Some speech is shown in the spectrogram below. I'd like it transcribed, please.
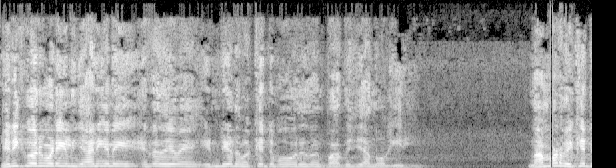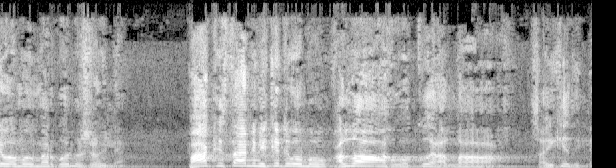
എനിക്ക് ഒരു മടിയിൽ ഞാനിങ്ങനെ എന്റെ ദൈവമേ ഇന്ത്യയുടെ വിക്കറ്റ് പോകരുതെന്ന് പ്രാർത്ഥിച്ച് ഞാൻ നോക്കിയിരിക്കും. നമ്മുടെ വിക്കറ്റ് പോകുമ്പോൾ ഇവന്മാർക്ക് ഒരു പ്രശ്നമില്ല പാകിസ്ഥാന്റെ വിക്കറ്റ് പോകുമ്പോൾ അള്ളാഹു അക്ബർ അള്ളാഹ് സഹിക്കുന്നില്ല.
